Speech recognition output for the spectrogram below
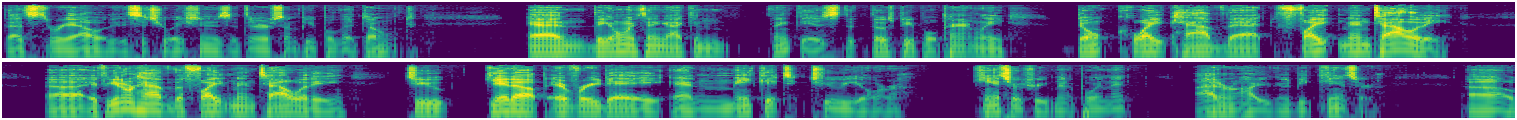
that's the reality of the situation is that there are some people that don't. And the only thing I can think is that those people apparently don't quite have that fight mentality. Uh, if you don't have the fight mentality to get up every day and make it to your cancer treatment appointment, I don't know how you're going to beat cancer. Uh,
